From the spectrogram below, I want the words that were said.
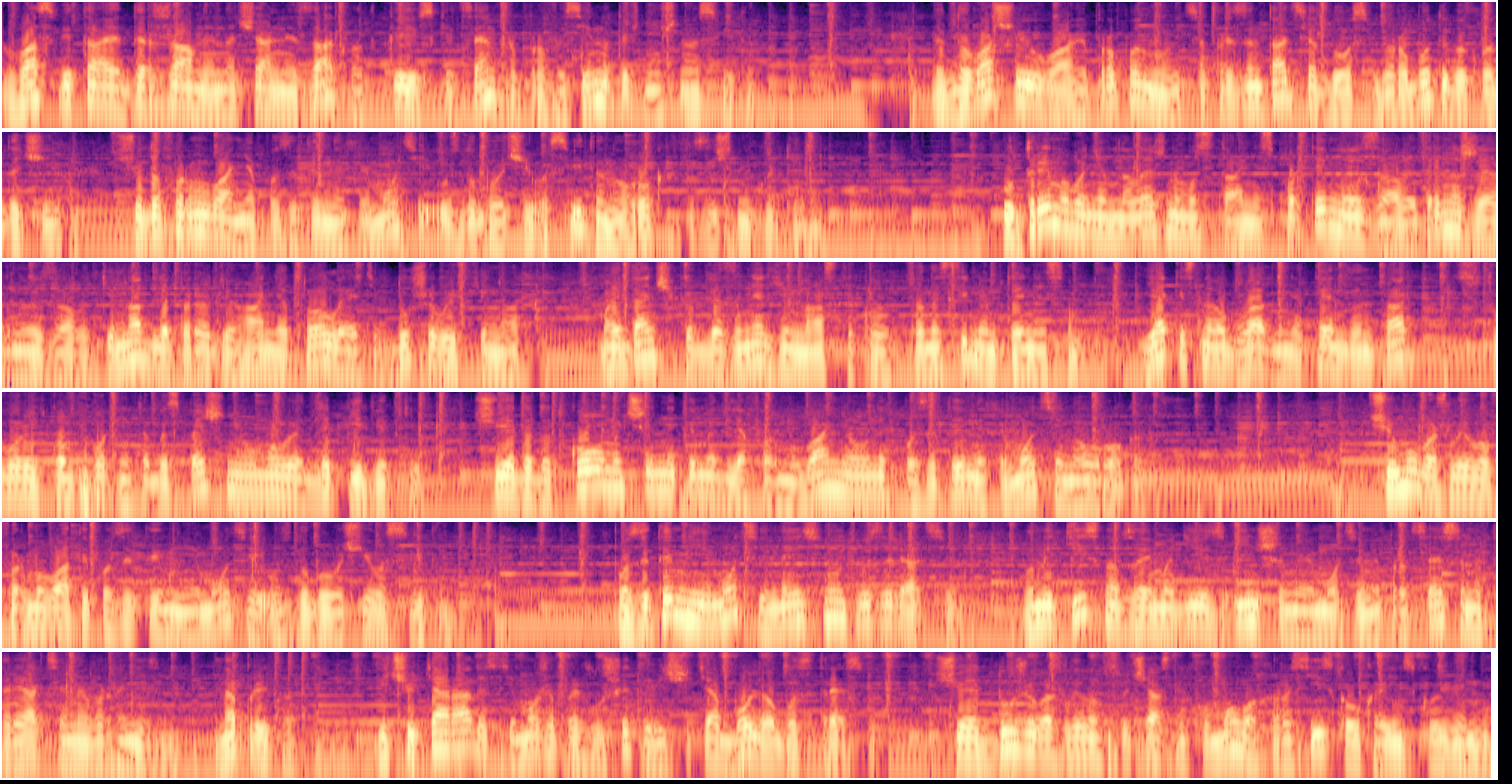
Вас вітає Державний навчальний заклад Київський центр професійно-технічної освіти. До вашої уваги пропонується презентація досвіду роботи викладачів щодо формування позитивних емоцій у здобувачів освіти на уроках фізичної культури. Утримування в належному стані спортивної зали, тренажерної зали, кімнат для переодягання, туалетів, душових кімнат, майданчиків для занять гімнастикою та настільним тенісом, якісне обладнання та інвентар створюють комфортні та безпечні умови для підлітків, що є додатковими чинниками для формування у них позитивних емоцій на уроках. Чому важливо формувати позитивні емоції у здобувачів освіти? Позитивні емоції не існують в ізоляції. Вони тісно взаємодіють з іншими емоціями, процесами та реакціями в організмі. Наприклад, відчуття радості може приглушити відчуття болю або стресу, що є дуже важливим в сучасних умовах російсько-української війни.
